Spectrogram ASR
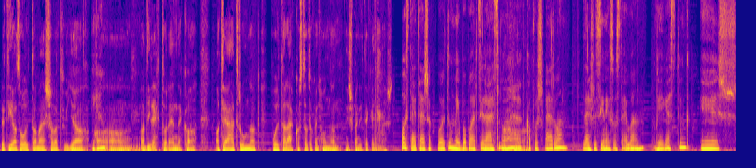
de ti az Olt Tamás, aki ugye a, a, a, a direktor ennek a, a teátrumnak, hol találkoztatok, vagy honnan ismeritek egymást? Osztálytársak voltunk, még Babarci Lászlónál, Kaposváron, az első színész osztályban végeztünk, és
